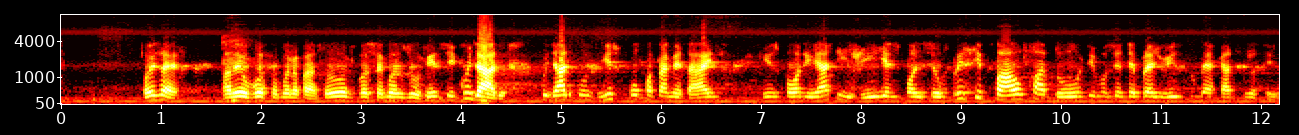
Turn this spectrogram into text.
pois é. Valeu, boa semana para todos, boa semana dos ouvintes e cuidado. Cuidado com os riscos comportamentais eles podem atingir, eles podem ser o principal fator de você ter prejuízo no mercado financeiro.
